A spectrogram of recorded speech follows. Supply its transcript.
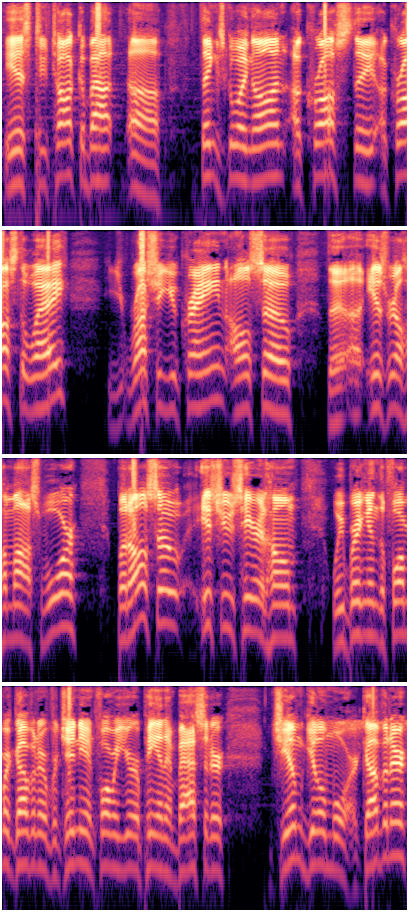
is to talk about uh, things going on across the across the way, Russia, Ukraine, also the uh, Israel Hamas war, but also issues here at home. We bring in the former governor of Virginia and former European ambassador Jim Gilmore. Governor,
